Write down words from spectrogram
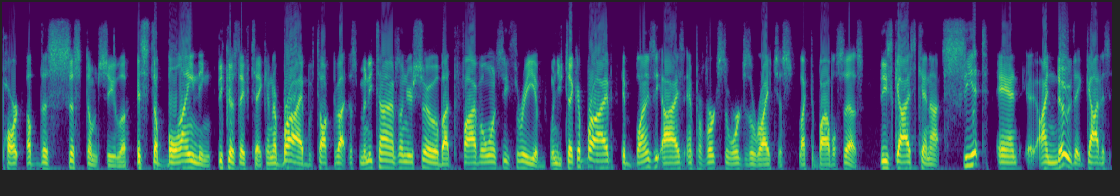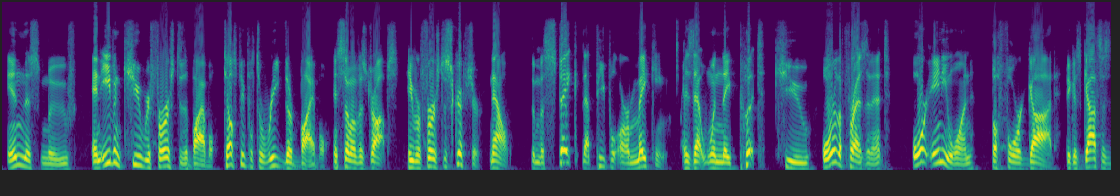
part of the system, Sheila. It's the blinding because they've taken a bribe. We've talked about this many times on your show about the 501c3. When you take a bribe, it blinds the eyes and perverts the words of the righteous, like the Bible says. These guys cannot see it, and I know that God is in this move and even Q refers to the Bible, tells people to read their Bible in some of his drops. He refers to Scripture. Now, the mistake that people are making is that when they put Q or the president or anyone before God. Because God says,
